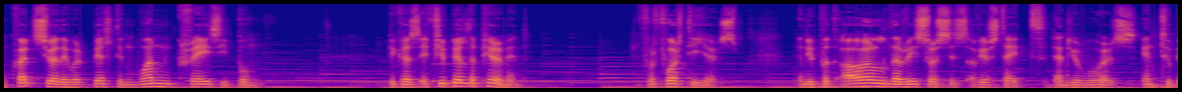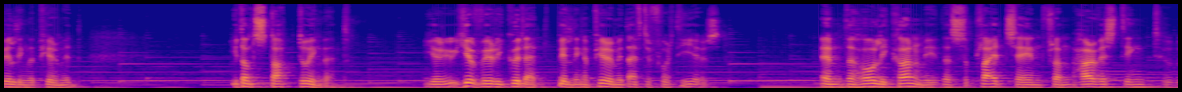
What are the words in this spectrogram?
I'm quite sure they were built in one crazy boom. Because if you build a pyramid for 40 years and you put all the resources of your state and your wars into building the pyramid, you don't stop doing that. You're, you're very good at building a pyramid after 40 years. And the whole economy, the supply chain from harvesting to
